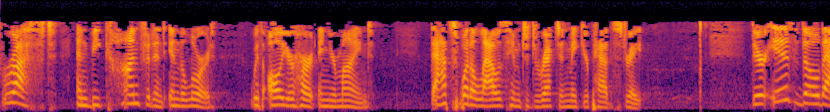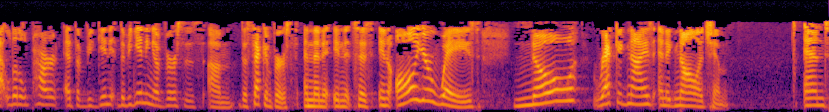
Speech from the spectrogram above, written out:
trust, and be confident in the Lord with all your heart and your mind. That's what allows Him to direct and make your path straight. There is, though, that little part at the beginning, the beginning of verses, um, the second verse, and then it, and it says, "In all your ways, know, recognize, and acknowledge Him." And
